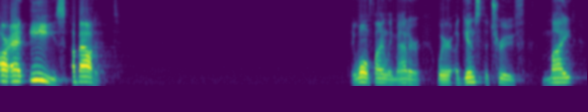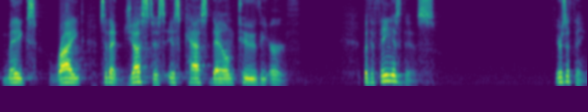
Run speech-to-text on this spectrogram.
are at ease about it. It won't finally matter where against the truth might makes right so that justice is cast down to the earth. But the thing is this here's the thing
